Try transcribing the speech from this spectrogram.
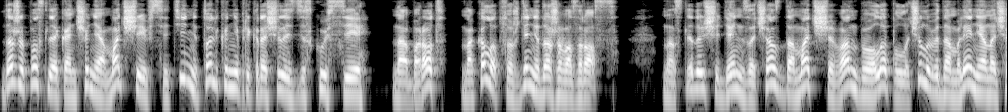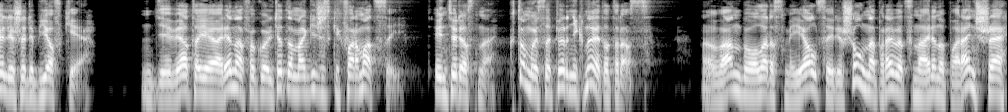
Даже после окончания матчей в сети не только не прекращались дискуссии, наоборот, накал обсуждений даже возрос. На следующий день за час до матча Ван Буэлэ получил уведомление о начале жеребьёвки. Девятая арена факультета магических формаций. Интересно, кто мой соперник на этот раз? Ван Буэлэ рассмеялся и решил направиться на арену пораньше.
